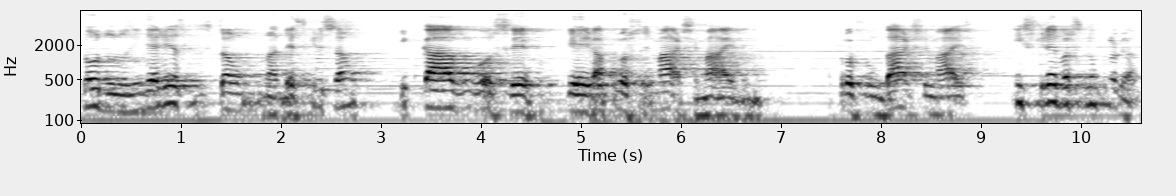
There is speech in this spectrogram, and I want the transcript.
Todos os endereços estão na descrição e caso você queira aproximar-se mais, aprofundar-se mais, inscreva-se no programa.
